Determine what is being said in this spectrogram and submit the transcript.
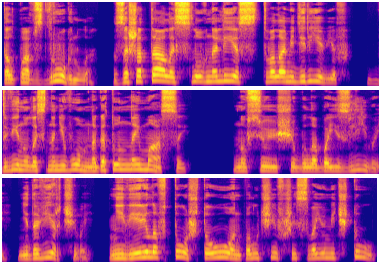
Толпа вздрогнула, зашаталась, словно лес стволами деревьев, двинулась на него многотонной массой, но все еще была боязливой, недоверчивой, не верила в то, что он, получивший свою мечту,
